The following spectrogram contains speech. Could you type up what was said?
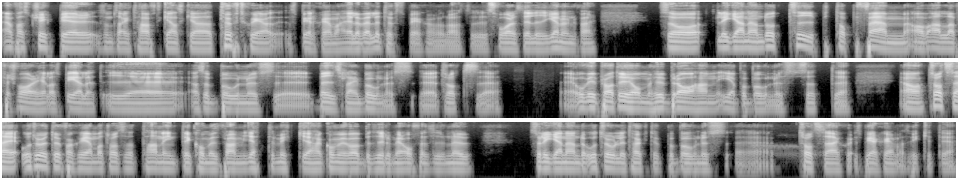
även fast Trippier som sagt har haft ganska tufft spelschema, eller väldigt tufft spelschema, det svåraste i ligan ungefär, så ligger han ändå typ topp fem av alla försvar i hela spelet i eh, alltså bonus, eh, baseline bonus, eh, trots, eh, eh, och vi pratar ju om hur bra han är på bonus, så att eh, Ja, trots det här otroligt tuffa schema, trots att han inte kommit fram jättemycket, han kommer ju vara betydligt mer offensiv nu, så ligger han ändå otroligt högt upp på bonus, eh, trots det här spelschemat, vilket är,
